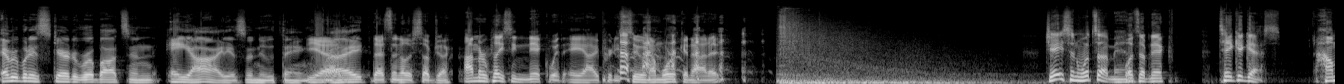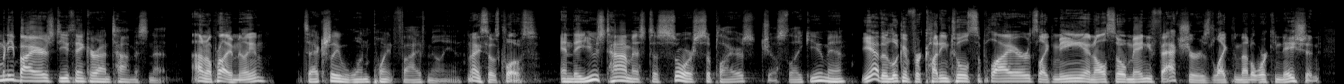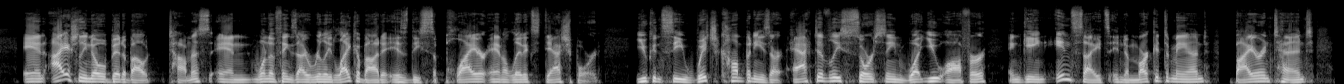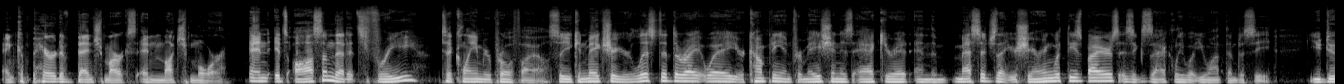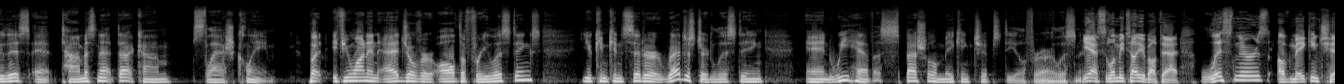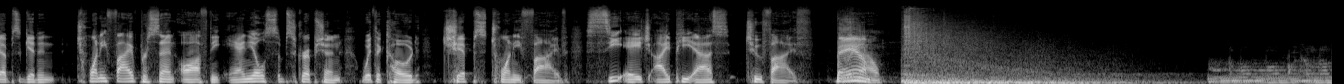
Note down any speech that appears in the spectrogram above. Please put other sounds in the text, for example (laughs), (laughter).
everybody's scared of robots and AI is a new thing. Yeah, Right. that's another subject. I'm replacing Nick with AI pretty soon. I'm working on it. (laughs) Jason, what's up, man? What's up, Nick? Take a guess. How many buyers do you think are on ThomasNet? I don't know, probably a million. It's actually 1.5 million. Nice, that was close. And they use Thomas to source suppliers just like you, man. Yeah, they're looking for cutting tool suppliers like me and also manufacturers like the Metalworking Nation. And I actually know a bit about Thomas. And one of the things I really like about it is the supplier analytics dashboard. You can see which companies are actively sourcing what you offer and gain insights into market demand, buyer intent, and comparative benchmarks, and much more. And it's awesome that it's free to claim your profile. So you can make sure you're listed the right way, your company information is accurate, and the message that you're sharing with these buyers is exactly what you want them to see. You do this at thomasnet.com slash claim. But if you want an edge over all the free listings, you can consider a registered listing, and we have a special Making Chips deal for our listeners. Yeah, so let me tell you about that. Listeners of Making Chips get an 25% off the annual subscription with the code CHIPS25. C H I P S 25. Bam.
